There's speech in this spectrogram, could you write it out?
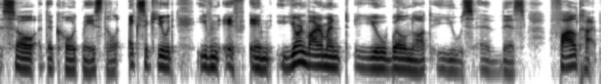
So the code may still execute even if in your environment you will not use uh, this file type.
